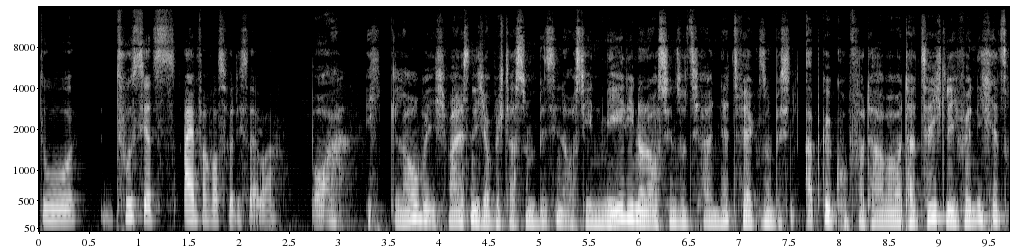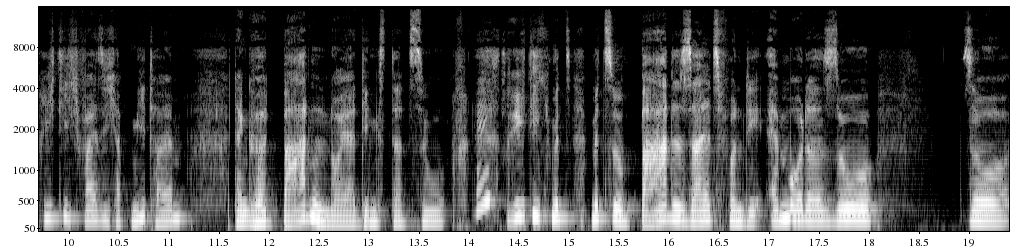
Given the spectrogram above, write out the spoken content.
du tust jetzt einfach was für dich selber? Boah, ich glaube, ich weiß nicht, ob ich das so ein bisschen aus den Medien und aus den sozialen Netzwerken so ein bisschen abgekupfert habe, aber tatsächlich, wenn ich jetzt richtig weiß, ich habe Me-Time, dann gehört Baden neuerdings dazu. Echt? Richtig mit, mit so Badesalz von DM oder so, so,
